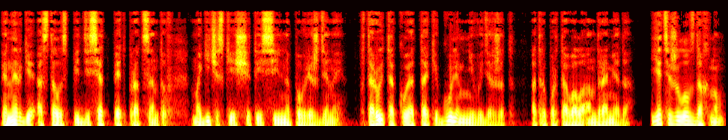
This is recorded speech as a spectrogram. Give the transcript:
энергия осталась 55%, магические щиты сильно повреждены. Второй такой атаки голем не выдержит, отрапортовала Андромеда. Я тяжело вздохнул.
